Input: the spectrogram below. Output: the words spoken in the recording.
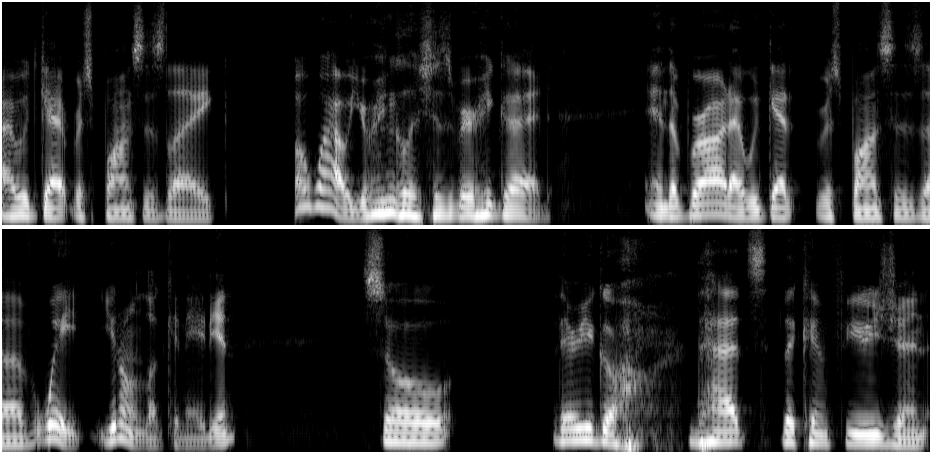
I would get responses like, oh, wow, your English is very good. And abroad, I would get responses of, wait, you don't look Canadian. So there you go. That's the confusion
